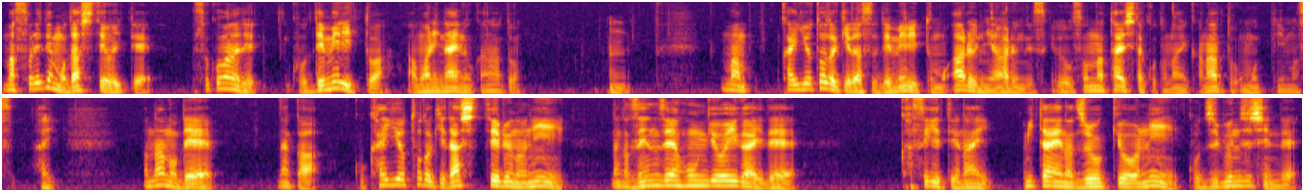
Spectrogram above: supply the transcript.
まあそれでも出しておいてそこまでこうデメリットはあまりないのかなと。うん、まあ開業届出すデメリットもあるにはあるんですけどそんな大したことないかなと思っています。はい、なのでなんかこう開業届出してるのになんか全然本業以外で稼げてないみたいな状況にこう自分自身で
